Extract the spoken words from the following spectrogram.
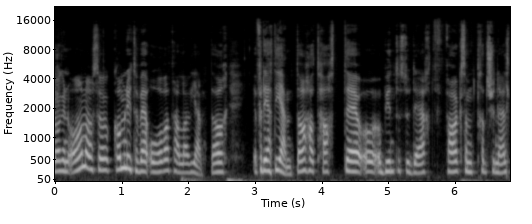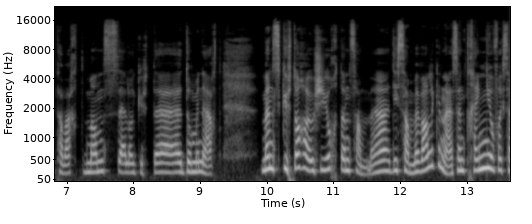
noen år nå så kommer de til å være overtall av jenter. Fordi at jenter har tatt eh, og begynt å studere fag som tradisjonelt har vært manns- eller guttedominert. Mens gutter har jo ikke gjort samme, de samme valgene. Så en trenger jo f.eks.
